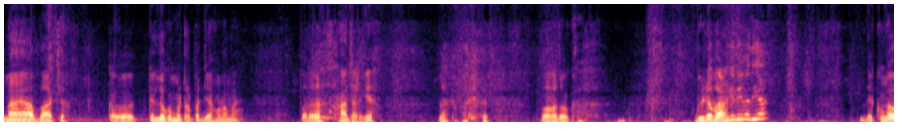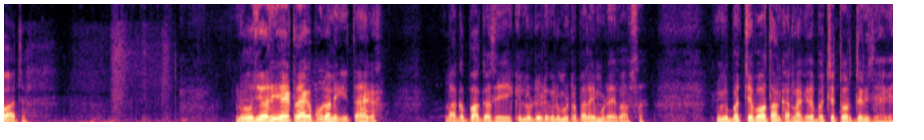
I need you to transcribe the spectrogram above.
ਮੈਂ ਆ ਬਾਅਦ ਚ, ਕ- ਕਿਲੋਮੀਟਰ ਭੱਜਿਆ ਹੋਣਾ ਮੈਂ, ਪਰ ਸਾਹ ਚੜ ਗਿਆ। ਲਗਭਗ ਬਹੁਤ ਔਖਾ। ਵੀਡੀਓ ਬਣ ਗਈ ਦੀ ਵਧੀਆ? ਦੇਖੂੰਗਾ ਬਾਅਦ ਚ। ਲੋ ਜੀ, ਅਸੀਂ ਇਹ ਟਰੈਕ ਪੂਰਾ ਨਹੀਂ ਕੀਤਾ ਹੈਗਾ। ਲਗਭਗ ਅਸੀਂ ਕਿਲੋ, ਡੇਢ ਕਿਲੋਮੀਟਰ ਪਹਿਲਾਂ ਹੀ ਮੁੜੇ ਵਾਪਸ। ਕਿਉਂਕਿ ਬੱਚੇ ਬਹੁਤ ਤੰਗ ਕਰਨ ਲੱਗੇ ਤੇ ਬੱਚੇ ਤੁਰਦੇ ਨਹੀਂ ਸੀ ਹੈਗੇ।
